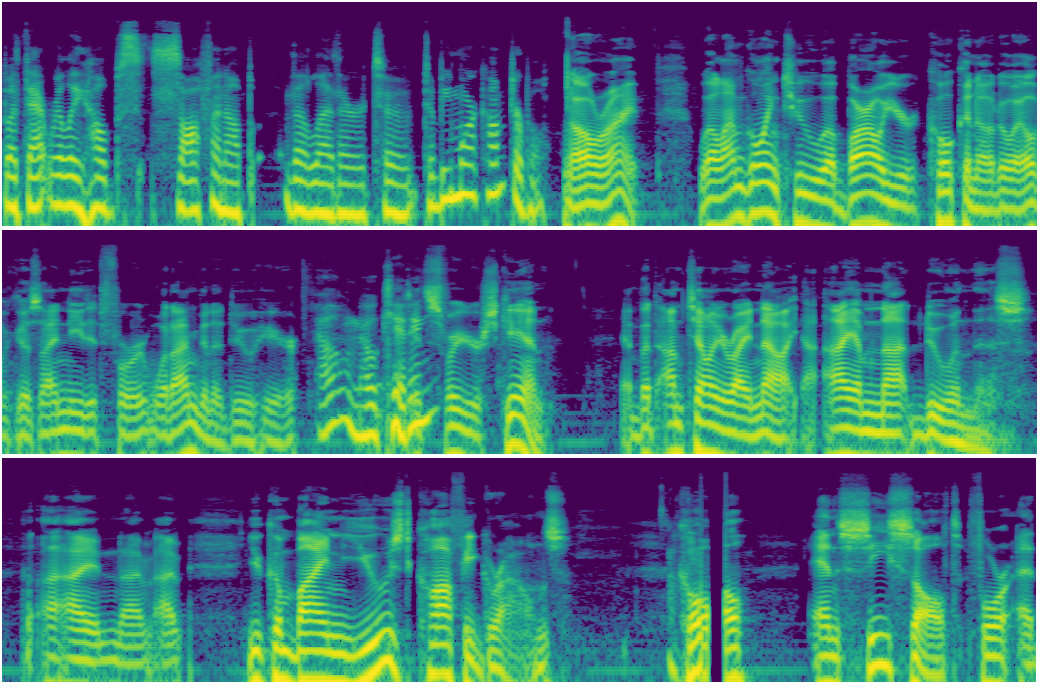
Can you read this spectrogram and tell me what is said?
but that really helps soften up the leather to to be more comfortable. All right. Well, I'm going to uh, borrow your coconut oil because I need it for what I'm going to do here. Oh, no kidding. It's for your skin. But I'm telling you right now, I- am not doing this. I, I, I, you combine used coffee grounds, coal, and sea salt for a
